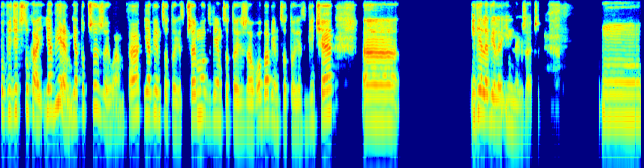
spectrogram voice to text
powiedzieć, słuchaj, ja wiem, ja to przeżyłam, tak? Ja wiem, co to jest przemoc, wiem, co to jest żałoba, wiem, co to jest bicie e, i wiele, wiele innych rzeczy. Mm,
